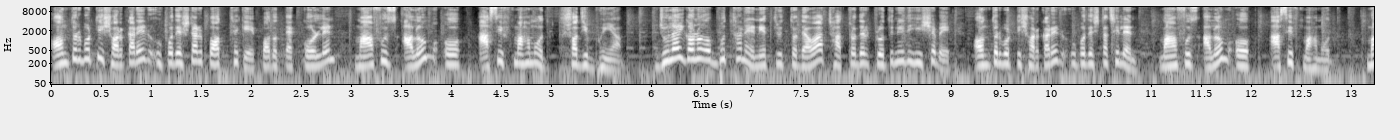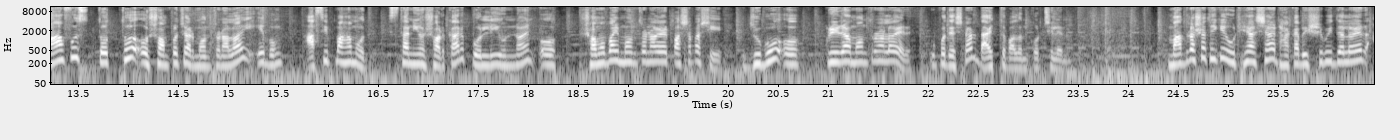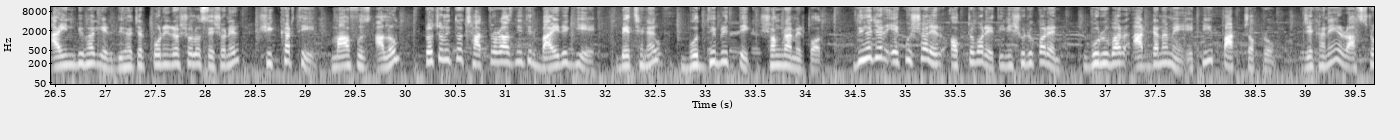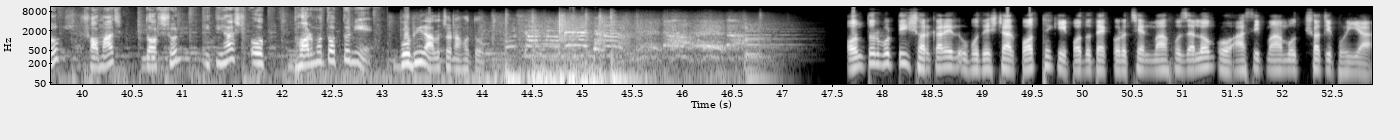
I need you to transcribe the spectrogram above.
অন্তর্বর্তী সরকারের উপদেষ্টার পদ থেকে পদত্যাগ করলেন মাহফুজ আলম ও আসিফ মাহমুদ সজীব ভূঁইয়া। জুলাই গণ অভ্যুত্থানে নেতৃত্ব দেওয়া ছাত্রদের প্রতিনিধি হিসেবে অন্তর্বর্তী সরকারের উপদেষ্টা ছিলেন মাহফুজ আলম ও আসিফ মাহমুদ। মাহফুজ তথ্য ও সম্প্রচার মন্ত্রণালয় এবং আসিফ মাহমুদ স্থানীয় সরকার, পল্লী উন্নয়ন ও সমবায় মন্ত্রণালয়ের পাশাপাশি যুব ও ক্রীড়া মন্ত্রণালয়ের উপদেষ্টার দায়িত্ব পালন করছিলেন। মাদ্রাসা থেকে উঠে আসা ঢাকা বিশ্ববিদ্যালয়ের আইন বিভাগের দুই হাজার পনেরো ষোলো সেশনের শিক্ষার্থী মাহফুজ আলম প্রচলিত ছাত্র রাজনীতির বাইরে গিয়ে বেছে নেন বুদ্ধিবৃত্তিক সংগ্রামের পথ। দুই হাজার একুশ সালের অক্টোবরে তিনি শুরু করেন গুরুবার আড্ডা নামে একটি পাঠচক্র, যেখানে রাষ্ট্র, সমাজ, দর্শন, ইতিহাস ও ধর্মতত্ত্ব নিয়ে গভীর আলোচনা হতো। অন্তর্বর্তী সরকারের উপদেষ্টার পদ থেকে পদত্যাগ করেছেন মাহফুজ আলম ও আসিফ মাহমুদ সচিব ভুইয়া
